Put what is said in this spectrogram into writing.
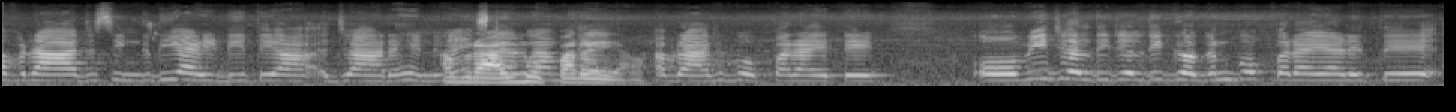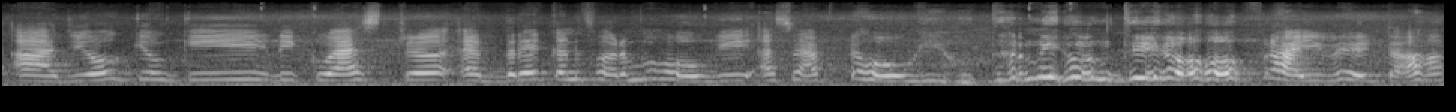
ਅਵਰਾਜ ਸਿੰਘ ਦੀ ਆਈਡੀ ਤੇ ਆ- ਜਾ ਰਹੇ ਨੇ ਨਾ ਅਵਰਾਜ Instagram ਬੋਪਾ ਤੇ। ਰਾਏ ਆ। ਅਵਰਾਜ ਬੋਪਾ ਰਾਏ ਤੇ ਉਹ ਵੀ ਜਲਦੀ ਜਲਦੀ ਗਗਨ ਬੋਪਾ ਰਾਏ ਵਾਲੇ ਤੇ ਆ ਜਿਓ ਕਿਉਂਕਿ ਰਿਕੁਐਸਟ ਇੱਧਰੇ ਕਨਫਰਮ ਹੋਊਗੀ ਅਸੈਪਟ ਹੋਊਗੀ ਉਧਰ ਨਹੀਂ ਹੁੰਦੀ ਉਹ ਪ੍ਰਾਈਵੇਟ ਆ।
